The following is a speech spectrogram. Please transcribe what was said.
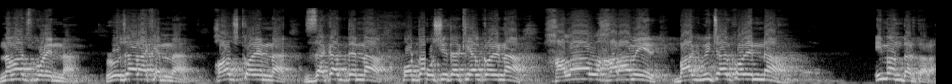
নামাজ পড়েন না, রোজা রাখেন না, হজ করেন না জাকাত দেন না, পর্দা পশিদার খেয়াল করেন না, হালাল, হারামের বাঘ বিচার করেন না। ইমানদার তারা।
